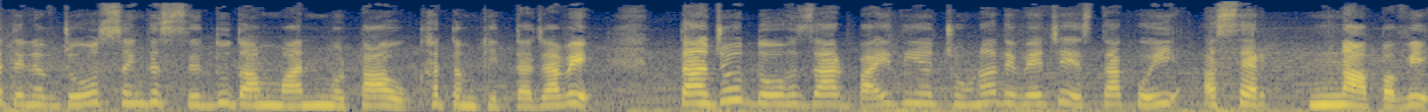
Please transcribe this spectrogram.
ਅਤੇ ਨਵਜੋਤ ਸਿੰਘ ਸਿੱਧੂ ਦਾ ਮਨ ਮੁਟਾਓ ਖਤਮ ਕੀਤਾ ਜਾਵੇ। ਤਾਂ ਜੋ 2022 ਦੀਆਂ ਚੋਣਾਂ ਦੇ ਵਿੱਚ ਇਸ ਦਾ ਕੋਈ ਅਸਰ ਨਾ ਪਵੇ।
